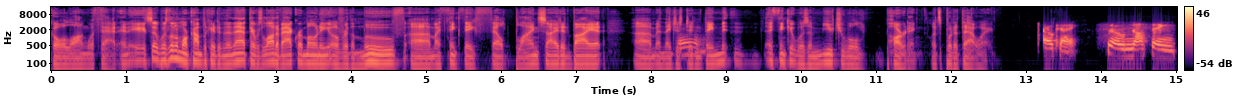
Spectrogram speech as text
go along with that, and it's, it was a little more complicated than that. There was a lot of acrimony over the move. Um, I think they felt blindsided by it, um, and they just didn't. They, I think it was a mutual parting. Let's put it that way. Okay. So nothing,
